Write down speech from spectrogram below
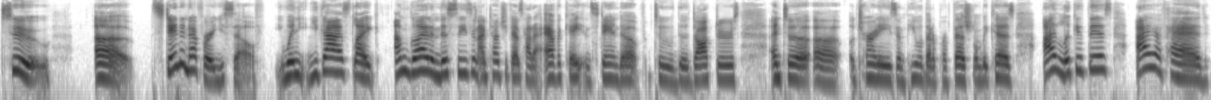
Two, uh, standing up for yourself. When you guys like, I'm glad in this season I taught you guys how to advocate and stand up to the doctors and to uh, attorneys and people that are professional because I look at this. I have had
